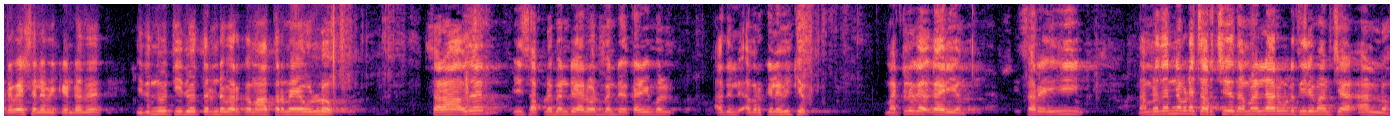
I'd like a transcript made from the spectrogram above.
പ്രവേശനം ലഭിക്കേണ്ടത് ഇരുന്നൂറ്റി ഇരുപത്തിരണ്ട് പേർക്ക് മാത്രമേ ഉള്ളൂ. സാർ അത് ഈ സപ്ലിമെന്ററി അലോട്ട്മെന്റ് കഴിയുമ്പോൾ അതിൽ അവർക്ക് ലഭിക്കും. മറ്റൊരു കാര്യം സാർ ഈ നമ്മൾ തന്നെ ഇവിടെ ചർച്ച ചെയ്ത് നമ്മളെല്ലാവരും കൂടെ തീരുമാനിച്ച ആണല്ലോ.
